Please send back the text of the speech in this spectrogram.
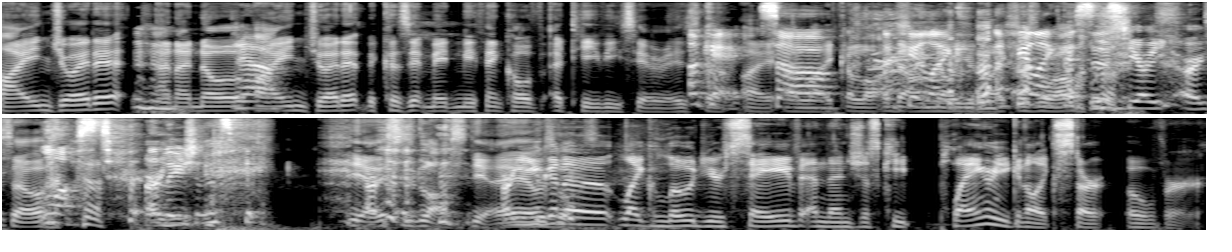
I enjoyed it, and I know Mm-hmm. Yeah. I enjoyed it because it made me think of a TV series Okay, that I, so I like a lot. I feel I know like you I like feel as like well. this is are so lost Are you- illusions. yeah, this is lost. Yeah, are you gonna lost. like load your save and then just keep playing, or are you gonna like start over?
